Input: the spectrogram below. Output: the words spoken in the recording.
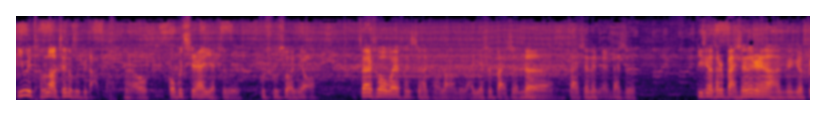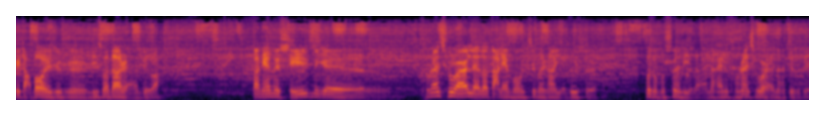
因为藤浪真的会被打爆，然后果不其然也是不出所料。虽然说我也很喜欢藤浪，对吧？也是阪神的阪神的人，但是毕竟他是阪神的人啊，那个被打爆也就是理所当然，对吧？当年的谁那个同传球员来到大联盟，基本上也都是不怎么顺利的，那还是同传球员呢，对不对？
